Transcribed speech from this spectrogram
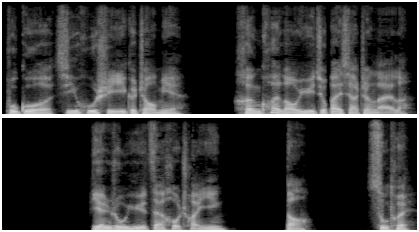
不过几乎是一个照面，很快老妪就败下阵来了。颜如玉在后传音道：“速退。”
